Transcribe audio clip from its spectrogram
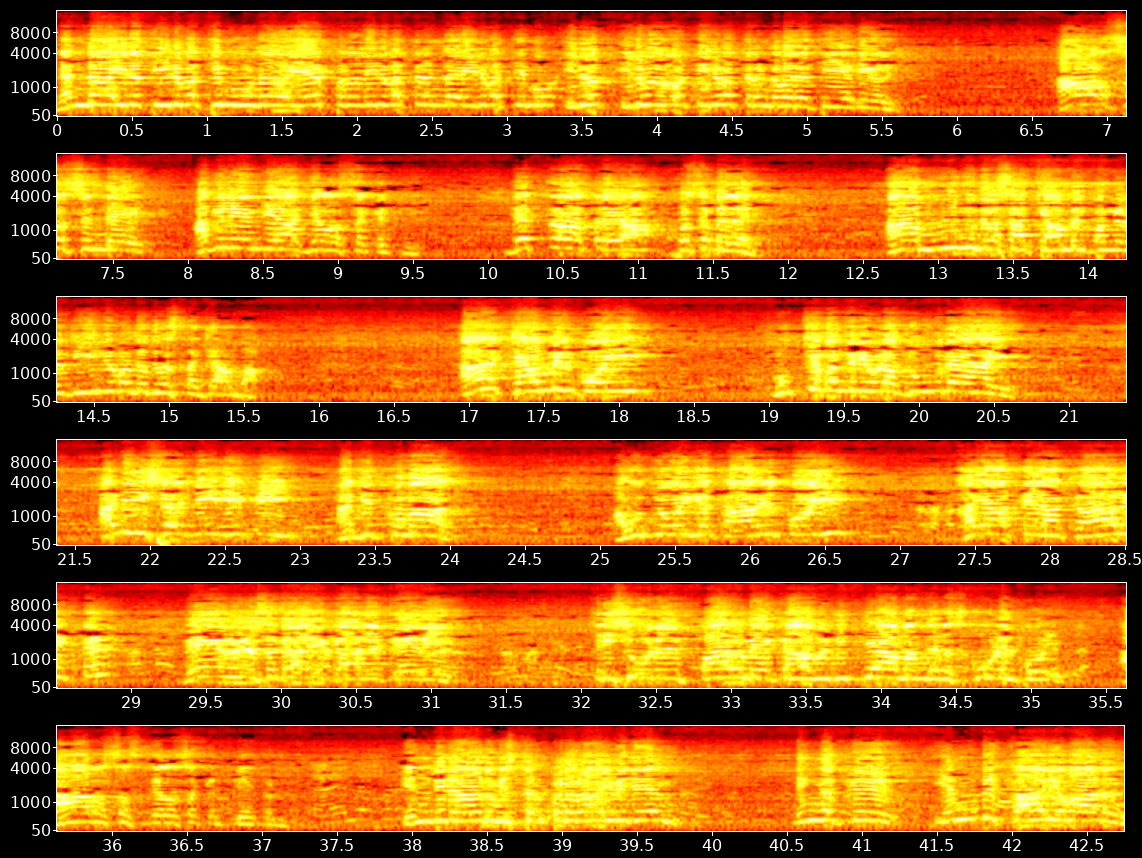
രണ്ടായിരത്തി ഇരുപത്തിമൂന്ന് ഏപ്രിൽ ഇരുപത്തിരണ്ട് ഇരുപത്തി ഇരുപത് തൊട്ട് ഇരുപത്തിരണ്ട് വരെ തീയതികളിൽ ആർ എസ് എസിന്റെ അഖിലേന്ത്യാ ജനറൽ സെക്രട്ടറി ദത്താത്രേയ ഹൊസബലെ ആ മൂന്ന് ദിവസം ആ ക്യാമ്പിൽ പങ്കെടുത്ത് ഇരുപത് ദിവസത്തെ ക്യാമ്പാ ആ ക്യാമ്പിൽ പോയി മുഖ്യമന്ത്രിയുടെ ദൂതനായി additional D G P Ajith Kumar ഔദ്യോഗിക കാറിൽ പോയി ഹയാത്തിൽ ആ കാറിട്ട് വേറൊരു സ്വകാര്യ കാറിൽ കയറി. തൃശൂരിൽ പാറമേക്കാവ് വിദ്യാമന്ദിര സ്കൂളിൽ പോയി ആർ എസ് എസ് ജനറൽ സെക്രട്ടറിയെ കണ്ടു. എന്തിനാണ് മിസ്റ്റർ പിണറായി വിജയൻ? നിങ്ങൾക്ക് എന്ത് കാര്യമാണ്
